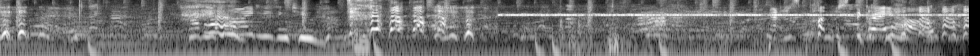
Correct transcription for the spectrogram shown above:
Have you tried using two hands? I just punched the grey hole.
